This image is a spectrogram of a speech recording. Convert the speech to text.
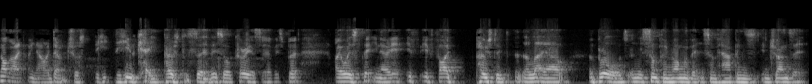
Not that I, you know I don't trust the, the UK postal service or courier service, but I always think you know if if I posted the layout abroad and there's something wrong with it and something happens in transit,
